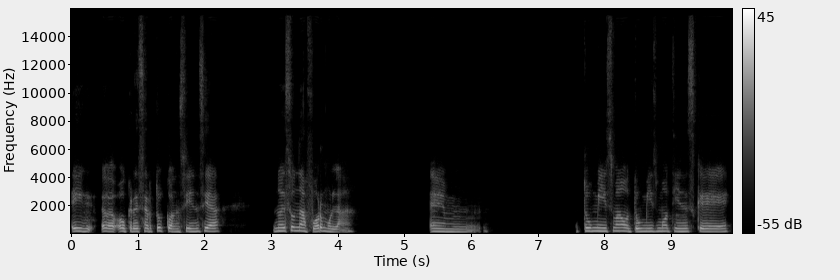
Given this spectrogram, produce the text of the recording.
eh, o crecer tu conciencia no es una fórmula. Em, tú misma o tú mismo tienes que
